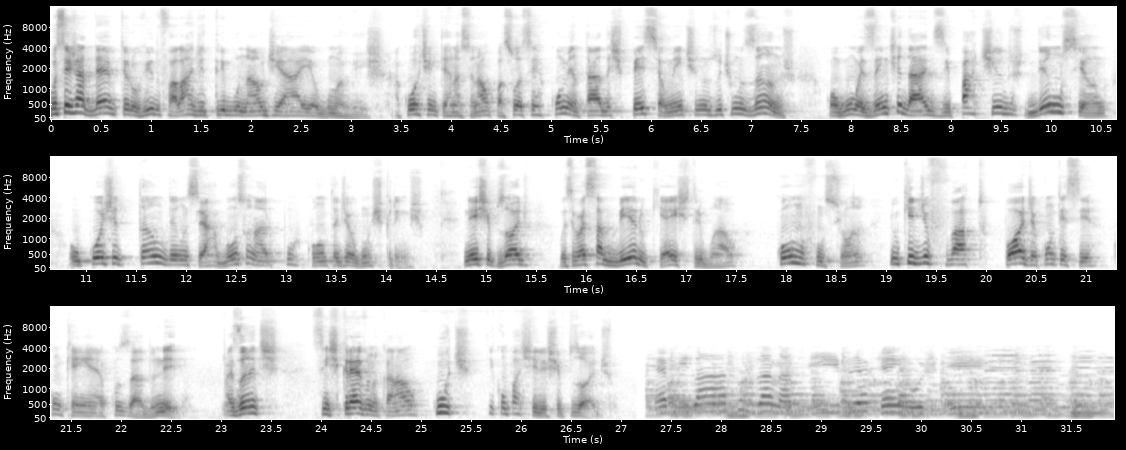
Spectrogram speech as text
Você já deve ter ouvido falar de Tribunal de Haia alguma vez. A Corte Internacional passou a ser comentada especialmente nos últimos anos, com algumas entidades e partidos denunciando ou cogitando denunciar Bolsonaro por conta de alguns crimes. Neste episódio, você vai saber o que é este tribunal, como funciona e o que de fato pode acontecer com quem é acusado nele. Mas antes, se inscreve no canal, curte e compartilha este episódio. É Pilatos lá na Bíblia quem nos diz.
